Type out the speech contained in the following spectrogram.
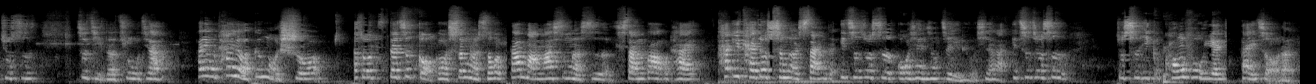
就是自己的住家。还有他有跟我说，他说这只狗狗生的时候，他妈妈生的是三胞胎，他一胎就生了三个，一只就是郭先生自己留下来，一只就是就是一个空服员带走了。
